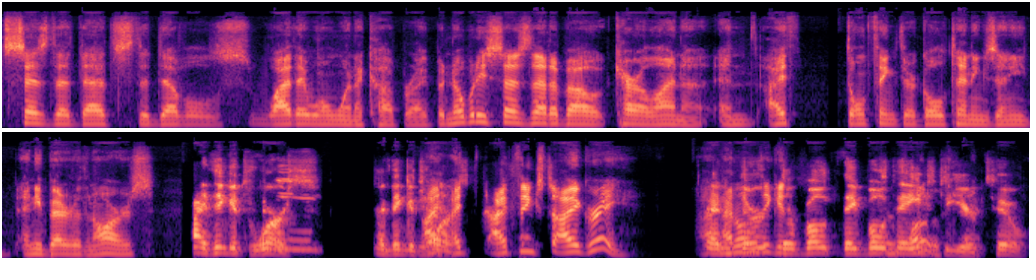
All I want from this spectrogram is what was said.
says that that's the Devils why they won't win a cup, right? But nobody says that about Carolina, and I don't think their goaltending is any any better than ours. I think it's worse. I think it's worse. I, I, I think so. I agree. And I don't think they're it's both they both they're aged close, a year yeah. too.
